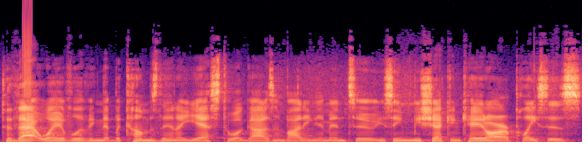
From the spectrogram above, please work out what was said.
to that way of living that becomes then a yes to what God is inviting them into. You see, Meshech and Kedar are places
